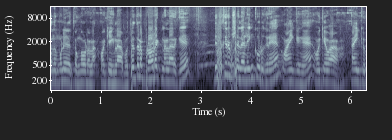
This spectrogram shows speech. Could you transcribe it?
அந்த மூலையில் தொங்க விடலாம். ஓகேங்களா? மொத்தத்தில் ப்ராடக்ட் நல்லாயிருக்கு டிஸ்கிரிப்ஷனில் லிங்க் கொடுக்குறேன். வாங்கிக்கோங்க. ஓகேவா தேங்க்யூ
